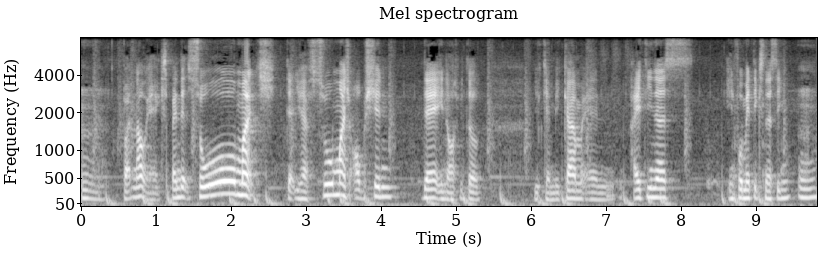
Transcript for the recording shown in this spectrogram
Mm. But now it expanded so much that you have so much option there in the hospital. You can become an IT nurse, informatics nursing, mm.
